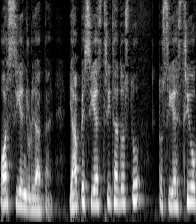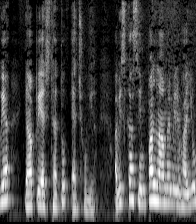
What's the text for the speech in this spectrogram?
और सी एन जुड़ जाता है। यहाँ पे सी एच थ्री था दोस्तों तो सी एच थ्री हो गया। यहाँ पे एच था तो एच हो गया। अब इसका सिंपल नाम है मेरे भाइयों,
